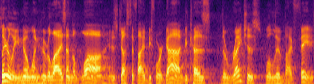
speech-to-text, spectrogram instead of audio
Clearly, no one who relies on the law is justified before God because the righteous will live by faith.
